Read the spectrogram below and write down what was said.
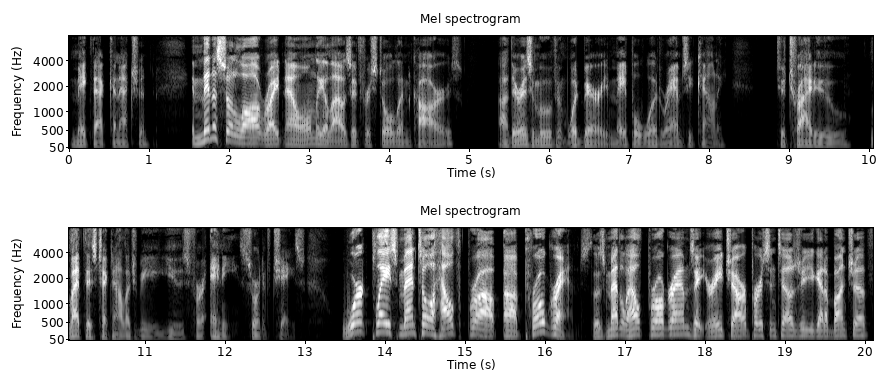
make that connection. And Minnesota law right now only allows it for stolen cars. Uh, there is a move in Woodbury, Maplewood, Ramsey County to try to let this technology be used for any sort of chase. Workplace mental health pro- uh, programs, those mental health programs that your HR person tells you you got a bunch of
